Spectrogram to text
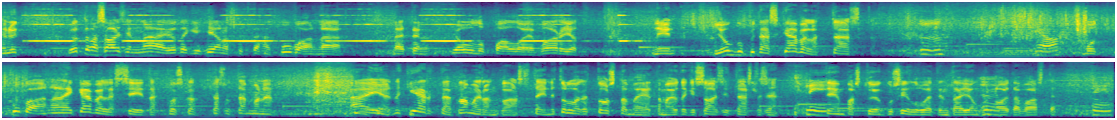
Ja nyt, jotta mä saisin nää jotenkin hienosti tähän kuvaan nää näiden joulupallojen varjot, niin jonkun pitäisi kävellä tästä. Mm. Joo. Mutta kukaan ei kävele siitä, koska tässä on tämmöinen äijä, ne kiertää kameran kanssa. Ei ne todellakaan tosta mene, että mä jotenkin saisin tästä sen niin. tempastu jonkun siluetin tai jonkun mm. noita vasten. Niin.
